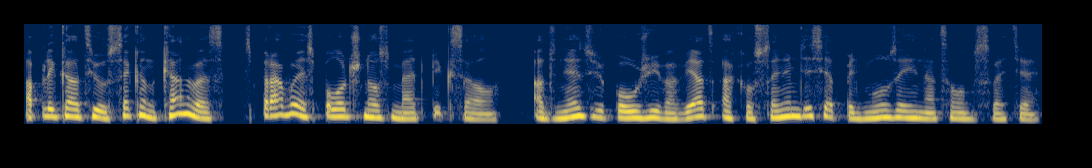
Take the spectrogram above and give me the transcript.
Aplikáciu Second Canvas spravuje spoločnosť MadPixel a dnes ju používa viac ako 75 múzeí na celom svete.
